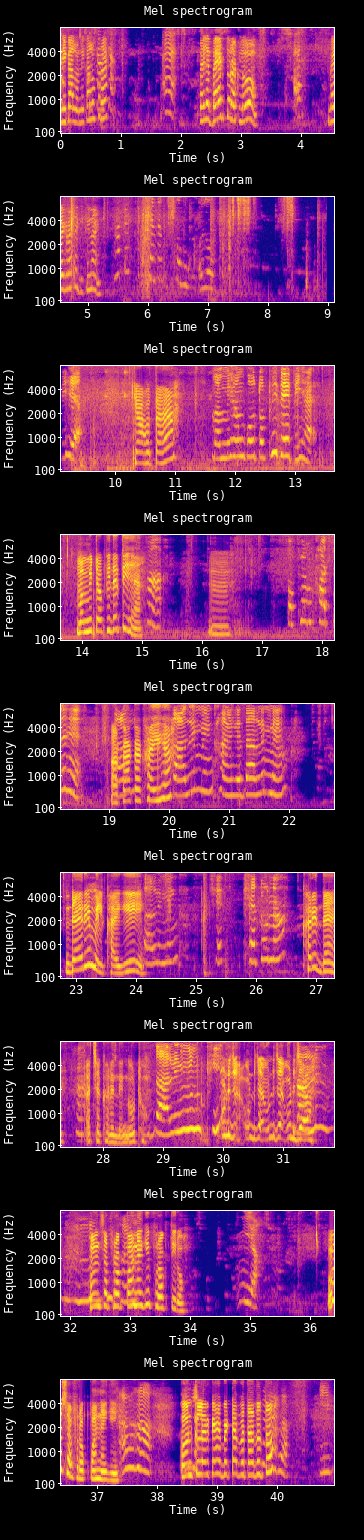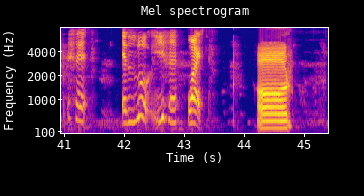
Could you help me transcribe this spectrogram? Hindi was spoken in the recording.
निकालो निकालो फ्रॉक। पहले बैग तो रख लो। बैग रखेगी कि नहीं? क्या होता है? मम्मी हमको टॉफी देती है। मम्मी टॉफी देती है? हाँ। हम्म, टॉफी हम खाते हैं। और का का खाई है? दाली में खाएँगे दाली में। डेयरी मिल्क खाएगी? दाली खे, ना। खरीद दें? हाँ। अच्छा खरीद देंगे उठो उठ जा उठ जा उठ जा उठ जा। कौन सा फ्रॉक पहनेगी? फ्रॉक तीरो। वो सा फ्रॉक पहनेगी? हाँ। कौन कलर का है बेटा बता दो तो। है। ई है व्हाइट और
